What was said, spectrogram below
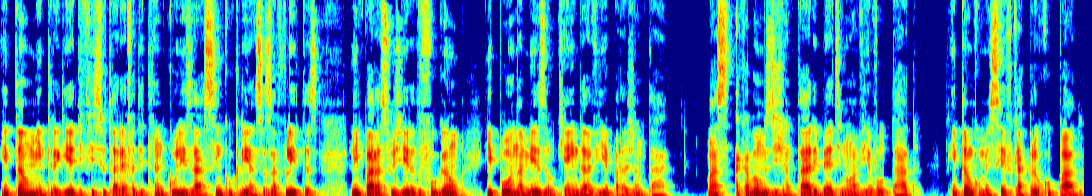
Então me entreguei à difícil tarefa de tranquilizar cinco crianças aflitas, limpar a sujeira do fogão e pôr na mesa o que ainda havia para jantar. Mas acabamos de jantar e Betty não havia voltado. Então comecei a ficar preocupado.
